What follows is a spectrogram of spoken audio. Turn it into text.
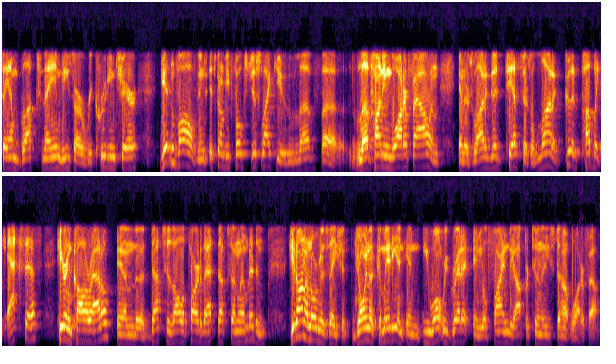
sam gluck's name. He's our recruiting chair. Get involved and it's going to be folks just like you who love uh, love hunting waterfowl and and there's a lot of good tips. There's a lot of good public access here in colorado and uh, ducks is all a part of that ducks unlimited and get on an organization, join a committee, and, and you won't regret it, and you'll find the opportunities to hunt waterfowl.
